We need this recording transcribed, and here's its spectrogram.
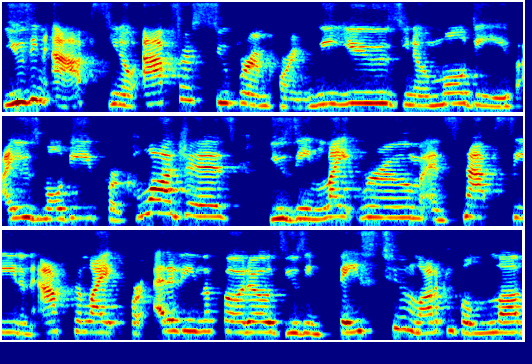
Using apps you know apps are super important. We use you know moldiv. I use moldiv for collages using lightroom and snapseed and afterlight for editing the photos using facetune. A lot of people love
